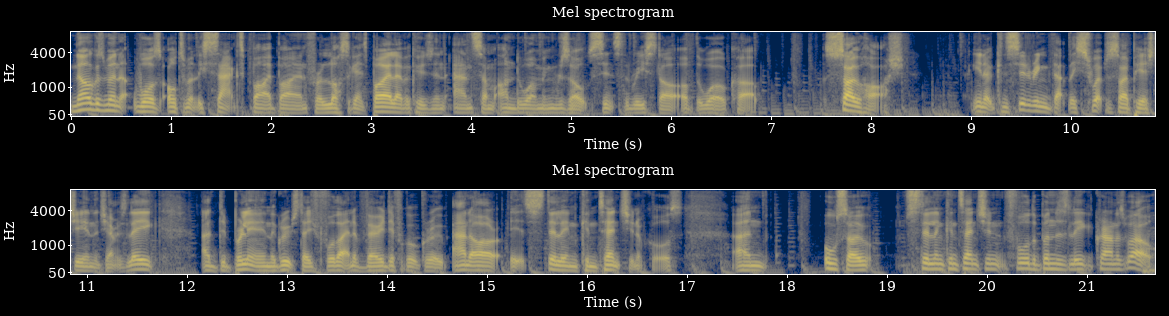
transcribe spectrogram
Nagelsmann was ultimately sacked by Bayern for a loss against Bayer Leverkusen and some underwhelming results since the restart of the World Cup. So harsh. You know, considering that they swept aside PSG in the Champions League and did brilliantly in the group stage before that in a very difficult group and are it's still in contention, of course. And also still in contention for the Bundesliga crown as well.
